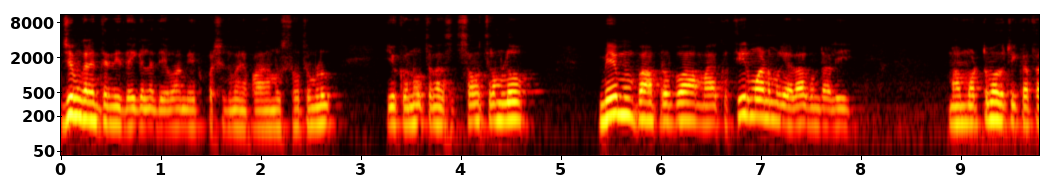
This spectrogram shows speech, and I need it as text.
జీవం కలిగిన తండ్రి దయగలిన దేవా మీ యొక్క పరిశుద్ధమైన పాదములు స్తోత్రములు ఈ యొక్క నూతన సంవత్సరంలో మేము మా ప్రభు మా యొక్క తీర్మానములు ఎలాగుండాలి మా మొట్టమొదటి కథ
